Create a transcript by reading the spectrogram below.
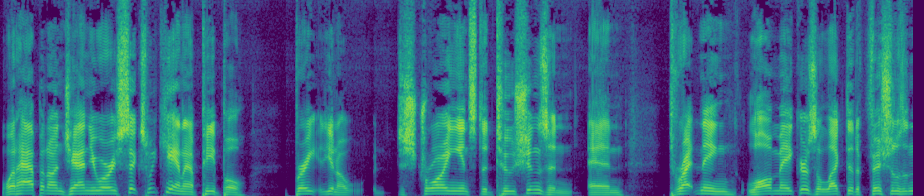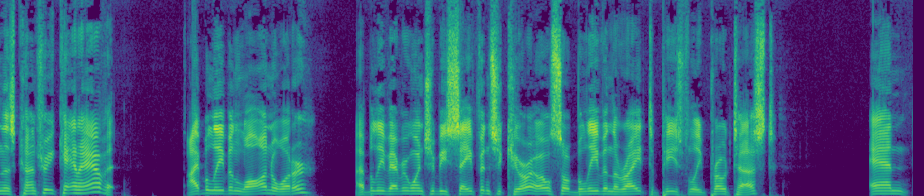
what happened on January 6th, we can't have people you know, destroying institutions and, and, threatening lawmakers, elected officials in this country. Can't have it. I believe in law and order. I believe everyone should be safe and secure. I also believe in the right to peacefully protest. And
